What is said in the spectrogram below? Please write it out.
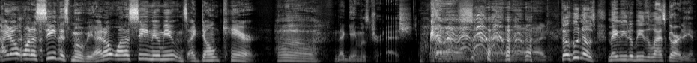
I don't want to see this movie. I don't want to see New Mutants. I don't care. That game was trash. Oh, God. Oh, so who knows? Maybe it'll be the Last Guardian.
